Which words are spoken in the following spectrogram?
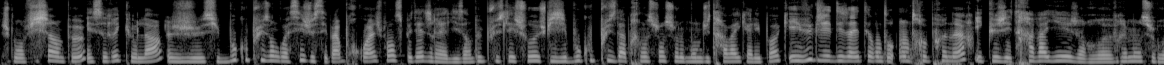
Je m'en fichais un peu. Et c'est vrai que là, je suis beaucoup plus angoissée. Je sais pas pourquoi. Je pense peut-être je réalise un peu plus les choses. Puis j'ai beaucoup plus d'appréhension sur le monde du travail qu'à l'époque. Et vu que j'ai déjà été entrepreneur et que j'ai travaillé genre euh, vraiment sur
